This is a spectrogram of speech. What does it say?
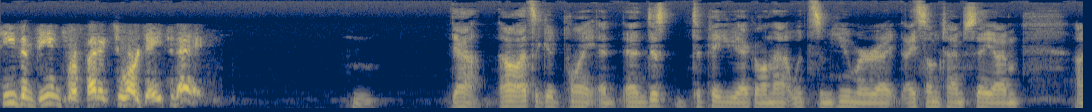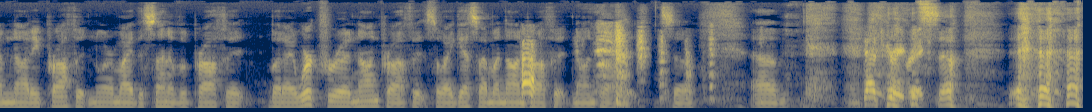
see them being prophetic to our day today. Hmm. Yeah, oh, that's a good point. And and just to piggyback on that with some humor, I, I sometimes say I'm I'm not a prophet, nor am I the son of a prophet, but I work for a nonprofit, so I guess I'm a nonprofit nonprofit. So, um, that's great, Rick. so,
